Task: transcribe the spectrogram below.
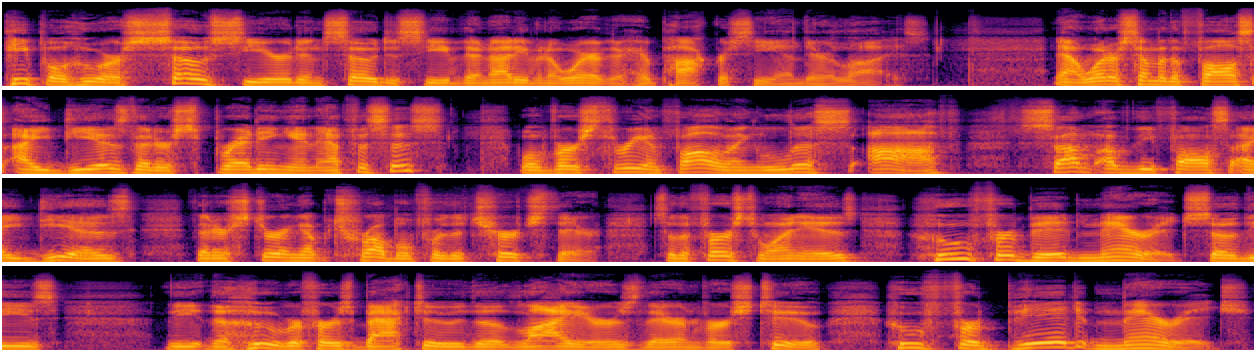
people who are so seared and so deceived, they're not even aware of their hypocrisy and their lies. Now, what are some of the false ideas that are spreading in Ephesus? Well, verse 3 and following lists off some of the false ideas that are stirring up trouble for the church there. So the first one is who forbid marriage? So these the, the who refers back to the liars there in verse 2 who forbid marriage.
